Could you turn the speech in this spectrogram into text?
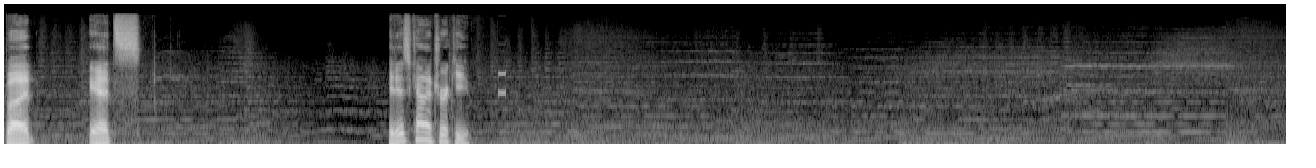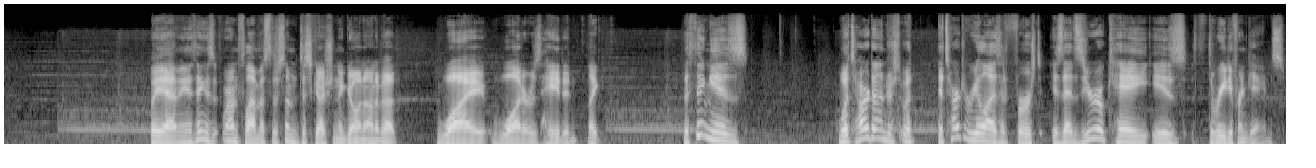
But it's... It is kind of tricky. But yeah, I mean, the thing is, we're on Flatmaps. There's some discussion going on about why water is hated. Like, the thing is, What's hard to understand, what it's hard to realize at first is that 0K is three different games.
